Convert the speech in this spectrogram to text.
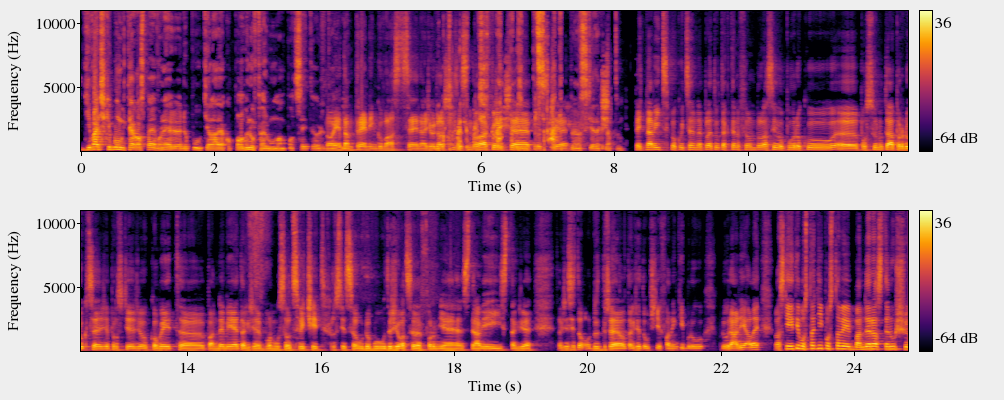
divačky budou mít teda rozpěv, on je do půl těla jako polovinu filmu, mám pocit. Jo, že no je tam tréninková scéna, že jo, další no, ze mnoha kliše, prostě. prostě tak na. Teď navíc, pokud se nepletu, tak ten film byl asi o půl roku e, posunutá produkce, že prostě, že covid, e, pandemie, takže on musel cvičit prostě celou dobu, udržovat se ve formě, zdravě jíst, takže, takže si to oddřel, takže to určitě faninky budou, budou rádi, ale vlastně i ty ostatní postavy, Banderas, ten už e,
